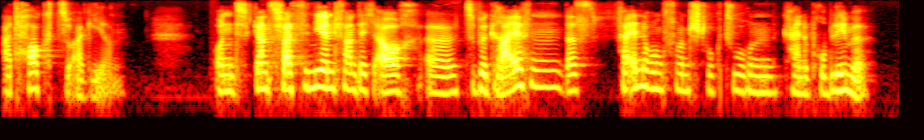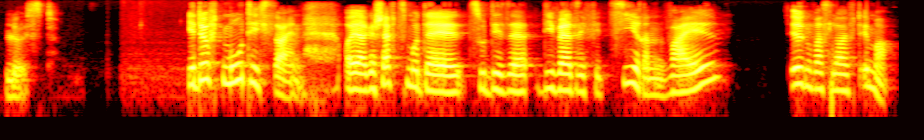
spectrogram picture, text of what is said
ad hoc zu agieren. Und ganz faszinierend fand ich auch äh, zu begreifen, dass Veränderung von Strukturen keine Probleme löst. Ihr dürft mutig sein, euer Geschäftsmodell zu diversifizieren, weil irgendwas läuft immer.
